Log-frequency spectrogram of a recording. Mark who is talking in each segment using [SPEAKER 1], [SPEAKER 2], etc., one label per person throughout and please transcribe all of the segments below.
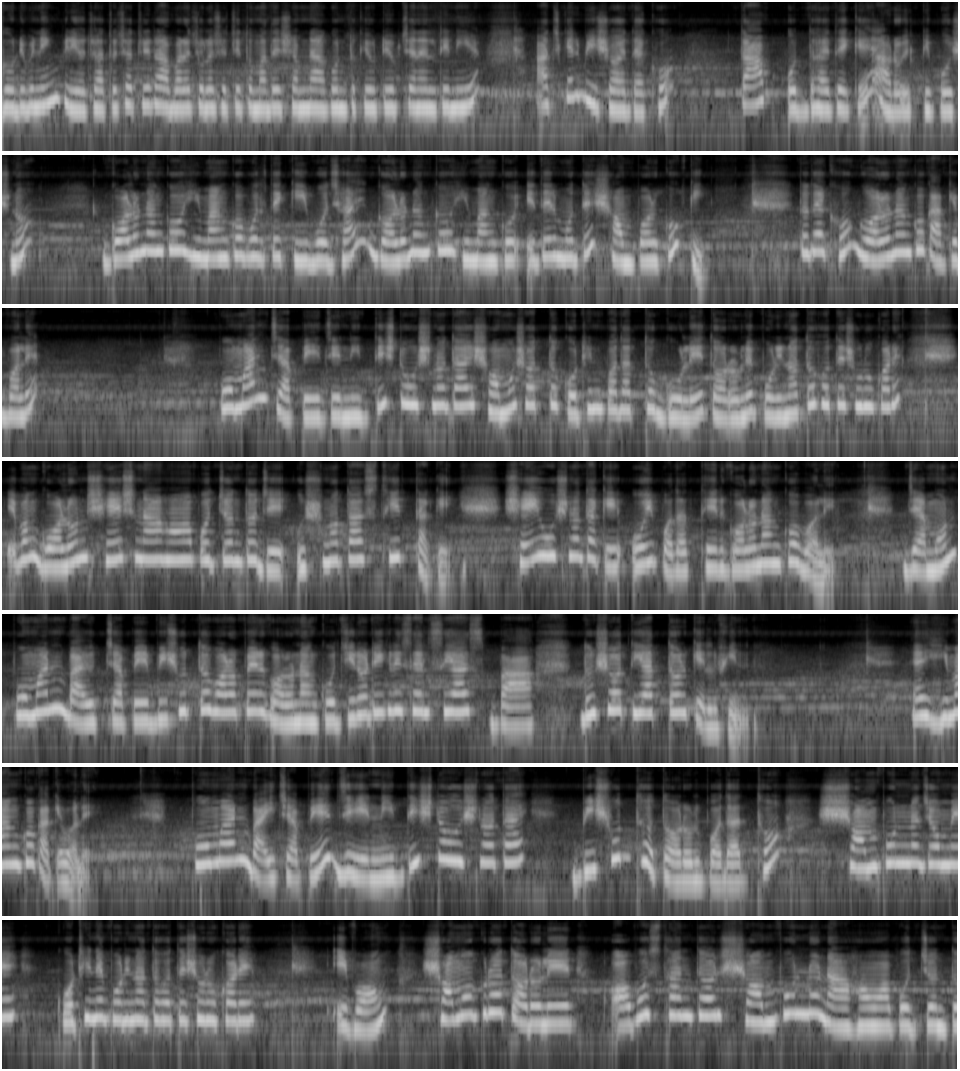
[SPEAKER 1] Good evening প্রিয় ছাত্রছাত্রীরা। আবারও চলে এসেছি তোমাদের সামনে আগন্তুক ইউটিউব চ্যানেলটি নিয়ে। আজকের বিষয় দেখো, তাপ অধ্যায় থেকে আরও একটি প্রশ্ন। গলনাঙ্ক হিমাঙ্ক বলতে কি বোঝায়? গলনাঙ্ক হিমাঙ্ক এদের মধ্যে সম্পর্ক কি? তো দেখো, গলনাঙ্ক কাকে বলে? প্রমাণ চাপে যে নির্দিষ্ট উষ্ণতায় সমসত্ব কঠিন পদার্থ গলে তরলে পরিণত হতে শুরু করে এবং গলন শেষ না হওয়া পর্যন্ত যে উষ্ণতা স্থির থাকে, সেই উষ্ণতাকে ওই পদার্থের গলনাঙ্ক বলে। যেমন প্রমাণ বায়ুর চাপে বিশুদ্ধ বরফের গলনাঙ্ক জিরো ডিগ্রি সেলসিয়াস বা দুশো তিয়াত্তর কেলভিন। হিমাঙ্ক কাকে বলে? প্রমাণ বায়ুচাপে যে নির্দিষ্ট উষ্ণতায় বিশুদ্ধ তরল পদার্থ সম্পূর্ণ জমে কঠিনে পরিণত হতে শুরু করে এবং সমগ্র তরলের অবস্থান্তর সম্পূর্ণ না হওয়া পর্যন্ত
